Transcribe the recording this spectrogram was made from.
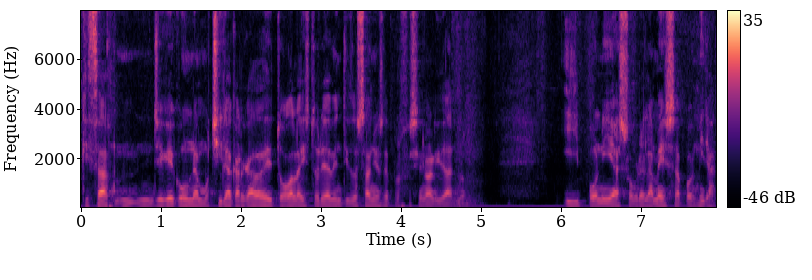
quizás mm, llegué con una mochila cargada de toda la historia de 22 años de profesionalidad. ¿no? Y ponía sobre la mesa, pues mira,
